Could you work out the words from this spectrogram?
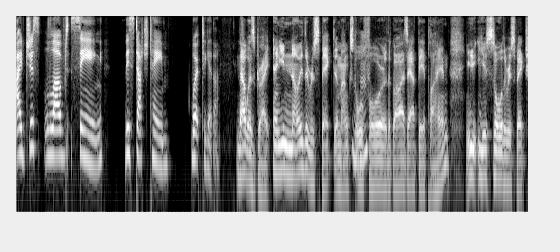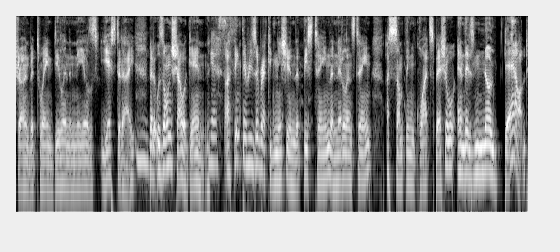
I just loved seeing this Dutch team work together. That was great. And you know the respect amongst all Mm-hmm. four of the guys out there playing. You, you saw the respect shown between Dylan and Niels yesterday, but it was on show again. Mm. Yes. I think there is a recognition that this team, the Netherlands team, are something quite special. And there's no doubt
